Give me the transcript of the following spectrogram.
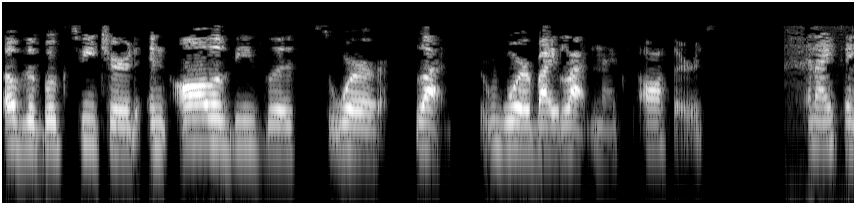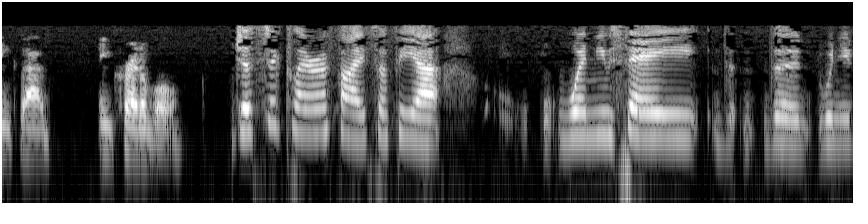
of the books featured in all of these lists were Lat- were by Latinx authors. And I think that's incredible. Just to clarify, Sofia, when you say the, the, when you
